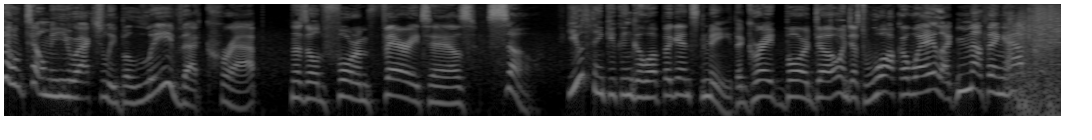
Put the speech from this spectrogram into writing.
Don't tell me you actually believe that crap. Those old forum fairy tales. So, you think you can go up against me, the great Bordeaux, and just walk away like nothing happened?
